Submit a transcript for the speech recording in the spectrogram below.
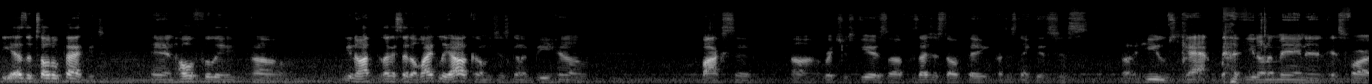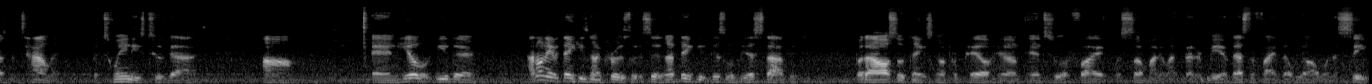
He has the total package, and hopefully, um, you know, like I said, the likely outcome is just going to be him boxing uh, Richard's ears off because I just don't think I just think it's just a huge gap. you know what I mean? And as far as the talent between these two guys, um, and he'll either I don't even think he's going to cruise to a decision. I think this will be a stoppage, but I also think it's going to propel him into a fight with somebody like Beterbiev. That's the fight that we all want to see,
